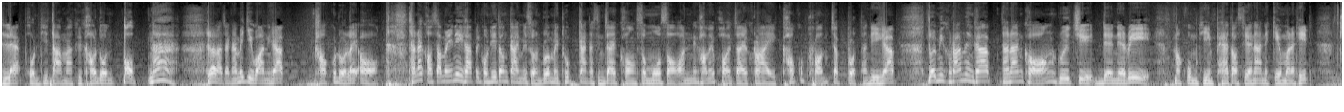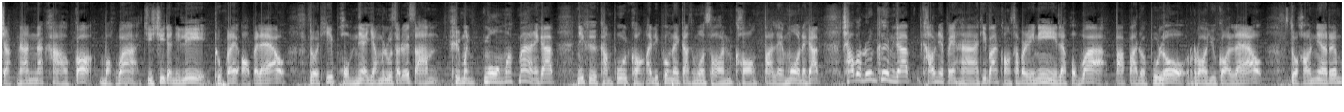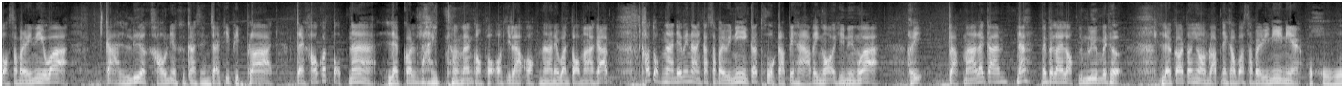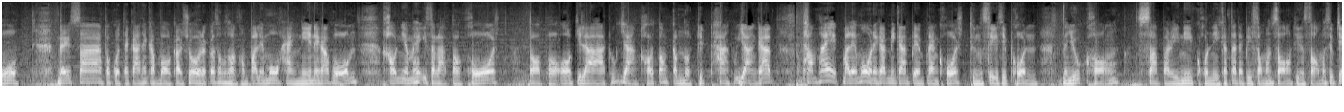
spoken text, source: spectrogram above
และผลที่ตามมาคือเขาโดนตบหน้า แล้วหลังจากนั้นไม่กี่วันครับเขาก็โดนไล่ออก ทางด้านของซัมารินี่ครับเป็นคนที่ต้องการมีส่วนร่วมในทุกการตัดสินใจของสโมสรเขาไม่พอใจใคร เขาก็พร้อมจะปลดทันทีครับ โดยมีครั้งหนึ่งครับทางด้านของรุจิเดเนรีมาคุมทีมแพ้ต่อเซียนาในเกมวันอาทิตย์ จากนั้นนักข่าวก็บอกว่าจิชิเดนิลี่ถูกไล่ออกไปแล้ว โดยที่ผมเนี่ยยังไม่รู้ซะด้วยซ้ำคือมันงงมากๆนะครับ นี่คือคำพูดของอดีตผู้อำนวยการสโมสรของปาเลโมนะครับเช้าวันรุ่งขึ้นครับเขาเนี่ยไปหาที่บ้านของซาปารินี่และพบว่าปาปาโดปูโลรออยู่ก่อนแล้ว ตัวเขาเนี่ยเริ่มบอกซาปารินีว่า การเลือกเขาเนี่ยคือการตัดสินใจที่ผิดพลาด แต่เขาก็ตบหน้าและก็ไล่ทางด้านของพอกีฬาออกนาในวันต่อมาครับเขาตกงานได้ไม่นานครับซาปารินีก็โทรกลับไปหาไปง้ออีกทีหนึ่งว่าเฮ้ยกลับมาแล้วกันนะ ไม่เป็นไรหรอกลืมๆไปเถอะ แล้วก็ต้องยอมรับนะครับว่าซาปารินีเนี่ย โอ้โห ได้สร้างปรากฏการณ์ให้กับบอลกาโช แล้วก็สโมสรของปาเลโมแห่งนี้นะครับผมเขาเนี่ยไม่ให้อิสระต่อโค้ช ต่อพออกีฬาทุกอย่างเขาต้องกำหนดทิศทางทุกอย่างครับทำให้ปาเลโมนะครับมีการเปลี่ยนแปลงโค้ชถึง 40 คน ในยุคของซาปารินีคนนี้ครับตั้งแต่ปี 2002 ถึง 2017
